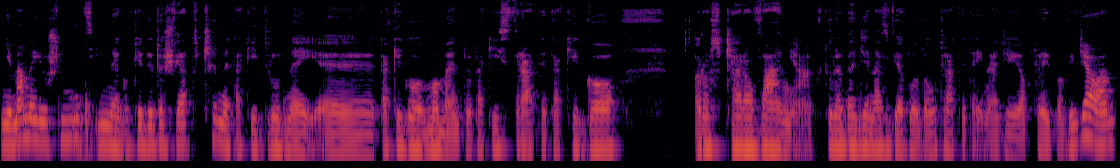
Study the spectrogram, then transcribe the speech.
nie mamy już nic innego, kiedy doświadczymy takiej trudnej, e, takiego momentu, takiej straty, takiego rozczarowania, które będzie nas wiodło do utraty tej nadziei, o której powiedziałam.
